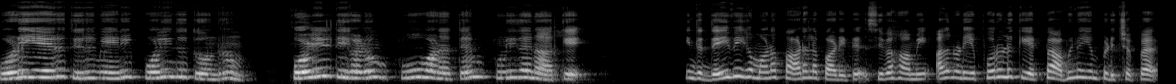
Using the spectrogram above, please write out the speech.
பொடியேறு திருமேனி பொழிந்து தோன்றும். பொழில் திகழும் பூவனத்தெம் புனிதனார்க்கே இந்த தெய்வீகமான பாடலை பாடிட்டு சிவகாமி அதனுடைய பொருளுக்கு ஏற்ப அபிநயம் பிடிச்சப்ப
